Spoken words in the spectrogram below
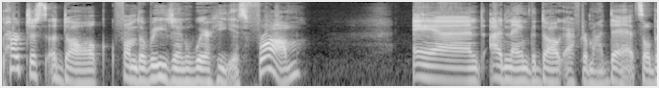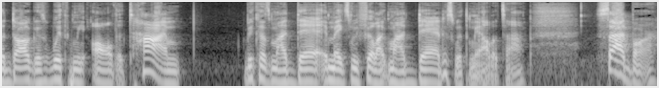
purchased a dog from the region where he is from and I named the dog after my dad. So the dog is with me all the time because my dad it makes me feel like my dad is with me all the time. Sidebar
